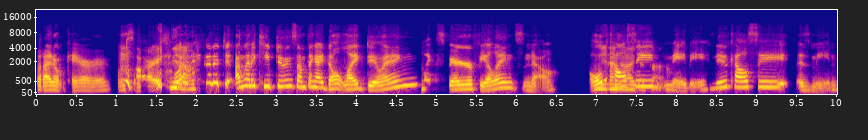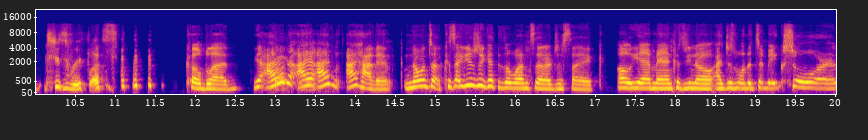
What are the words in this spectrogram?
but I don't care. I'm sorry. What am Yeah. I gonna do? I'm gonna keep doing something I don't like doing. Like spare your feelings? No. Old Yeah, no, Kelsey, that. maybe. New Kelsey is mean. She's ruthless. Cold blood. Yeah, I don't know. I I I haven't. No one's because I usually get the ones that are just like, oh yeah, man, because you know I just wanted to make sure.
